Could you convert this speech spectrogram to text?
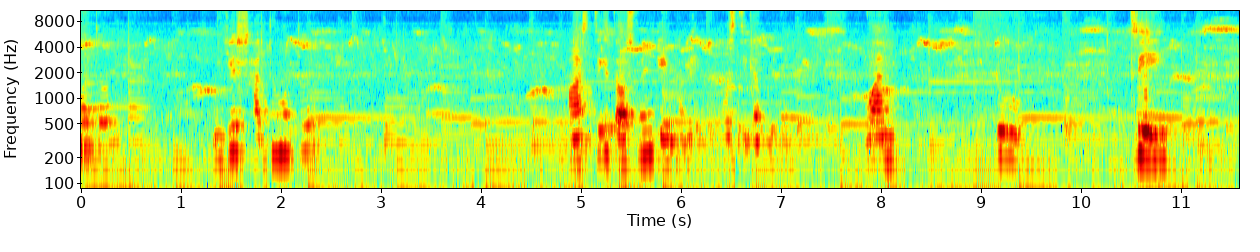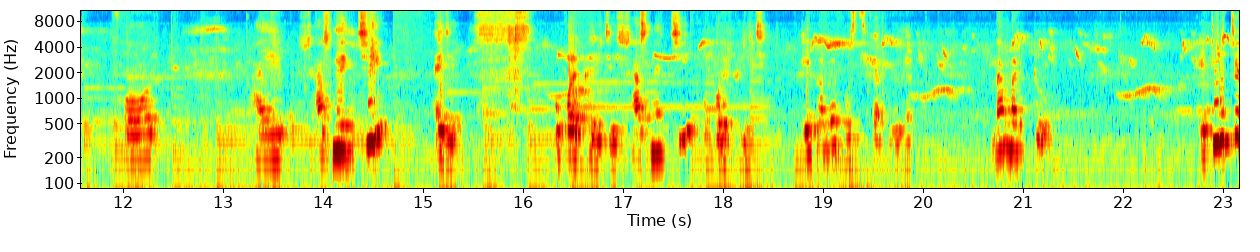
মতো, নিজের সাধ্য মতো পাঁচ থেকে দশ মিনিট এইভাবে বস্তিকা করবেন। One two three four five শ্বাস নিচ্ছি। এই যে, উপরে ফেলছি, শ্বাস নিচ্ছি, উপরে ফেলছি। এইভাবে বস্তিকা করে যাবে নাম্বার টু এটি হচ্ছে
